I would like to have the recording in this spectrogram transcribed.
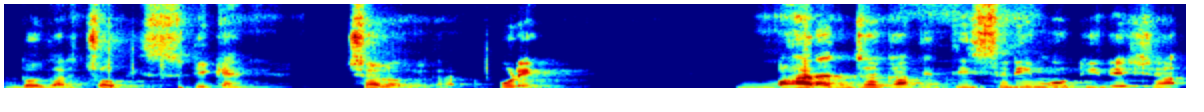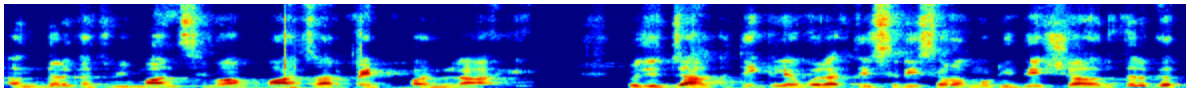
दोन हजार चोवीस. ठीक आहे? चलो मित्रांनो पुढे. भारत जगातील तिसरी मोठी देशा अंतर्गत विमान सेवा बाजारपेठ बनला आहे. म्हणजे जागतिक लेवलला तिसरी सर्वात मोठी देशांतर्गत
